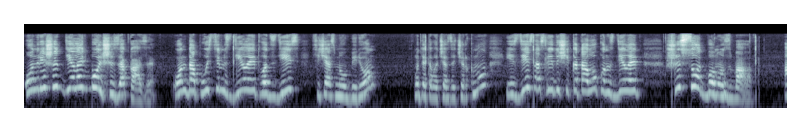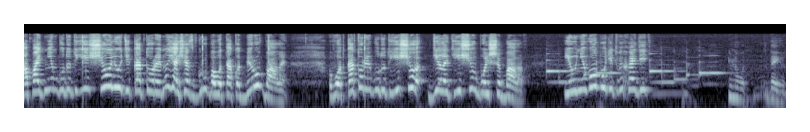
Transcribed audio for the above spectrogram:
он решит делать больше заказы. Он, допустим, сделает вот здесь, сейчас мы уберем – вот это вот сейчас зачеркну. И здесь на следующий каталог он сделает 600 бонус баллов. А под ним будут еще люди, которые, ну я сейчас грубо вот так вот беру баллы, вот, которые будут еще делать еще больше баллов. И у него будет выходить, ну вот, дает,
